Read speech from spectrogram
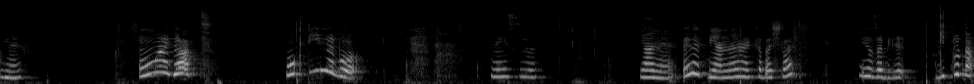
Bu ne? Oh my god. Bok değil mi bu? Neyse. Yani evet diyenler arkadaşlar yazabilir. Git buradan.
